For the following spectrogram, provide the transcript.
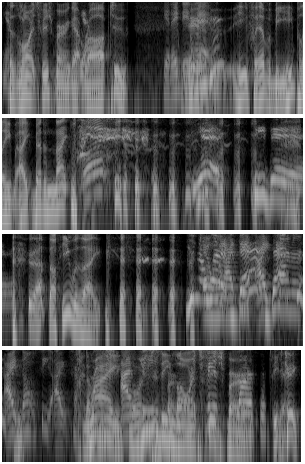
Yeah. because Laurence Fishburne got Yeah. robbed too. Yeah, they did Yeah. that. He forever be. He played Ike better than Ike. What? Yes, he did. I thought he was Ike. You know and what? when I think that, Ike that Turner, should- I don't see Ike Turner. No, you right. see I Laurence you see Fishburne. Laurence Fishburne. Laurence Eat Yeah. cake.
